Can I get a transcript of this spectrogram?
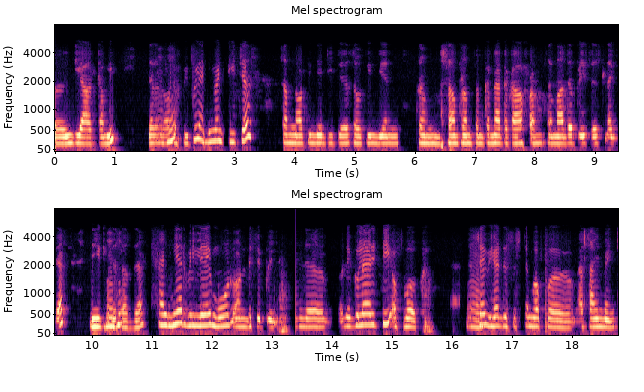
uh, india are coming there are a lot Mhm. of people and even teachers some north indian teachers south indian from some from some karnataka from some other places like that are there. And here we lay more on discipline and uh, regularity of work. That's Mm. why we had the system of uh, assignment.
